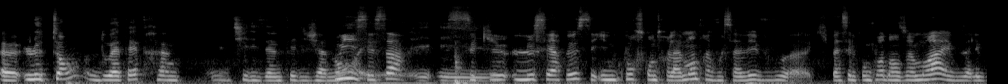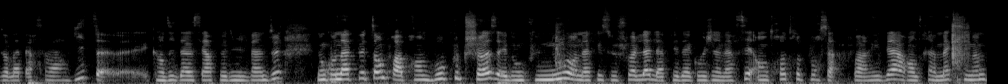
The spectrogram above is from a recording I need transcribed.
le temps doit être un utiliser intelligemment. Oui, c'est ça. C'est que le CRPE, c'est une course contre la montre. Vous savez, vous euh, qui passez le concours dans un mois et vous allez vous en apercevoir vite, euh, candidat au CRPE 2022. Donc, on a peu de temps pour apprendre beaucoup de choses. Et donc, nous, on a fait ce choix-là de la pédagogie inversée, entre autres pour ça, pour arriver à rentrer un maximum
